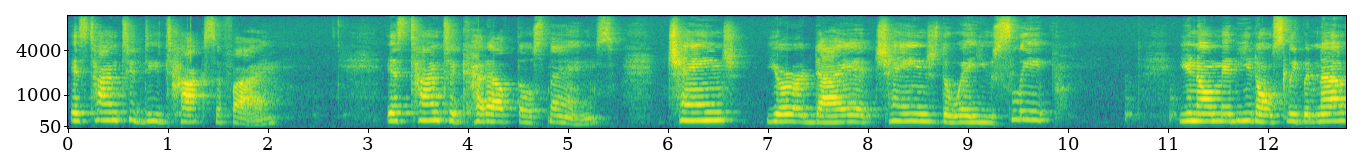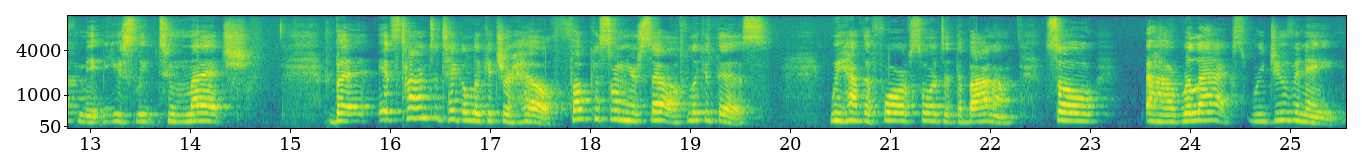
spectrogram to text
It's time to detoxify. It's time to cut out those things. Change your diet. Change the way you sleep. You know, maybe you don't sleep enough. Maybe you sleep too much. But it's time to take a look at your health. Focus on yourself. Look at this. We have the Four of Swords at the bottom. So uh, relax, rejuvenate,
